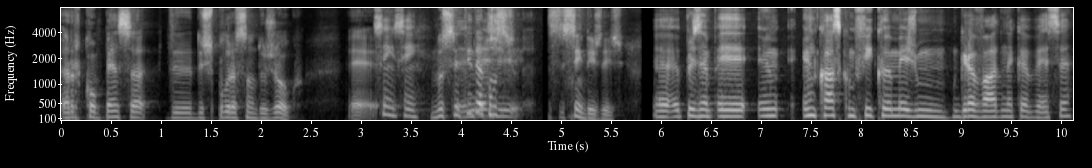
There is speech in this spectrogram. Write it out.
a recompensa de, de exploração do jogo. É, sim, sim. No sentido é como se... Sim, diz, diz. Uh, por exemplo, é, um, um caso que me ficou mesmo gravado na cabeça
